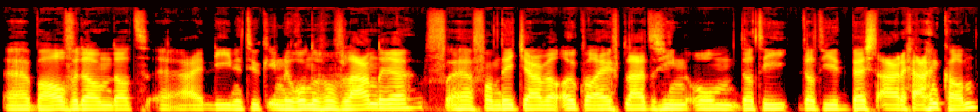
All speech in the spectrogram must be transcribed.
Uh, behalve dan dat hij die natuurlijk in de Ronde van Vlaanderen van dit jaar wel ook wel heeft laten zien omdat hij, dat hij het best aardig aan kan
